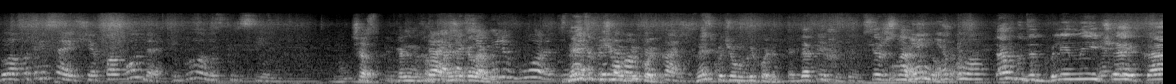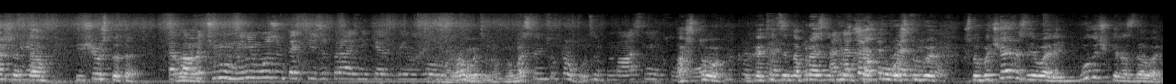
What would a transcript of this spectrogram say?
была потрясающая погода и было воскресенье. Сейчас, Галина Да, Михайловна, Все Николаевна, были в городе. знаете, это почему приходят? Знаете, почему приходят? Когда пишут, все же знают, не что было. там будет блины, чай, каша, там еще что-то. Так А, а почему мы не можем такие же праздники организовывать? Проводим, мы масленицу проводим. Масленицу. А что, вы хотите на праздник А Ушакова, чтобы, чтобы чай разливали и булочки раздавали?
